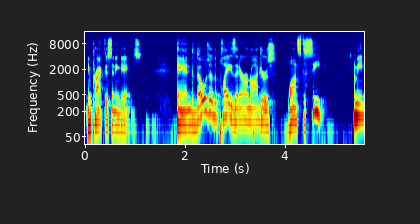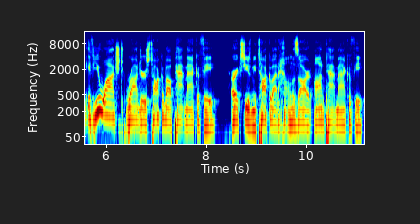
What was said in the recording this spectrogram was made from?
in practice and in games. And those are the plays that Aaron Rodgers wants to see. I mean, if you watched Rodgers talk about Pat McAfee, or excuse me, talk about Allen Lazard on Pat McAfee,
